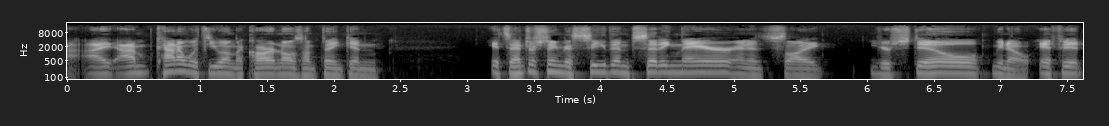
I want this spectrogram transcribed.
I I'm kind of with you on the Cardinals. I'm thinking it's interesting to see them sitting there and it's like you're still, you know, if it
